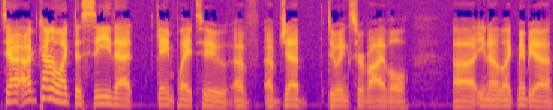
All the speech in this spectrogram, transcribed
See, I, I'd kind of like to see that gameplay too of of Jeb doing survival. Uh, you know, like maybe a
